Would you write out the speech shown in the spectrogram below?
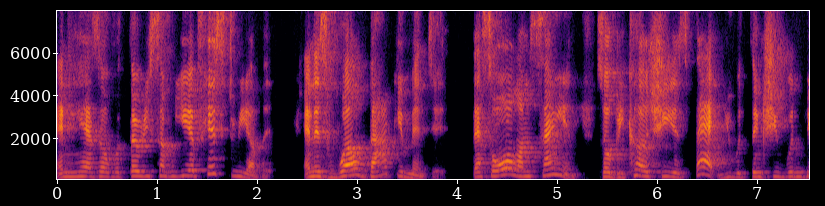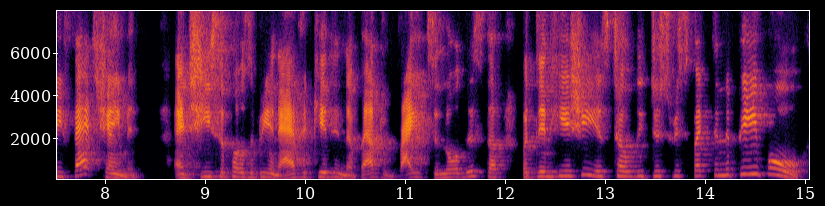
and he has over 30 something year of history of it. And it's well documented. That's all I'm saying. So because she is fat, you would think she wouldn't be fat shaming and she's supposed to be an advocate and about the rights and all this stuff. But then here she is totally disrespecting the people.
